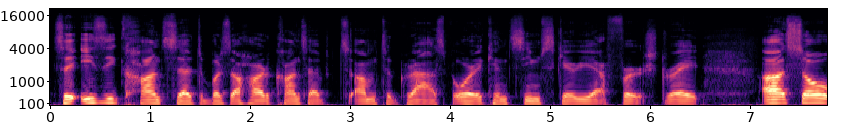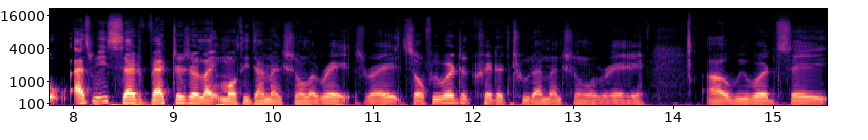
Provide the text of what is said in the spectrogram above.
it's an easy concept but it's a hard concept um, to grasp or it can seem scary at first right? Uh, so as we said vectors are like multidimensional arrays right? So if we were to create a two-dimensional array uh, we would say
